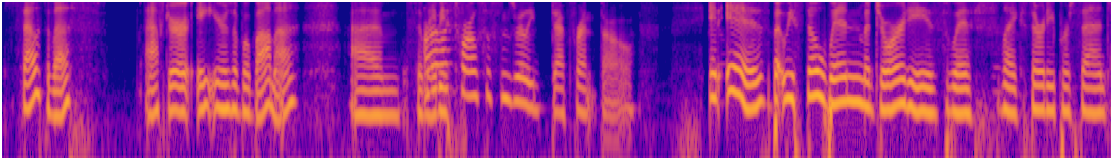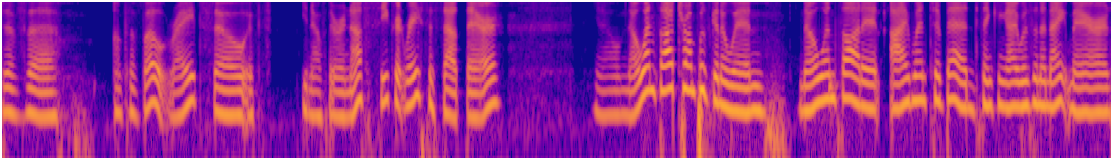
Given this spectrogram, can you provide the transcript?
south of us after eight years of Obama. Um, so Our maybe electoral system's really different, though. It is, but we still win majorities with like 30% of the of the vote, right? So if you know, if there are enough secret racists out there, you know, no one thought Trump was going to win. No one thought it. I went to bed thinking I was in a nightmare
